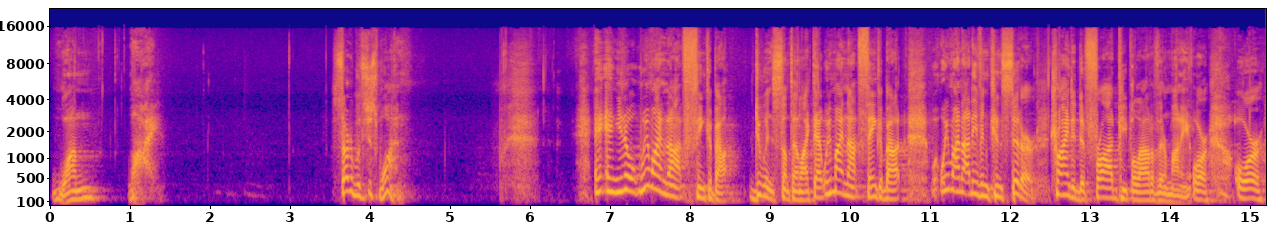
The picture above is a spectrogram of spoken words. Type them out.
one lie. Started with just one. And, and, you know, we might not think about doing something like that. We might not think about, we might not even consider trying to defraud people out of their money or, or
